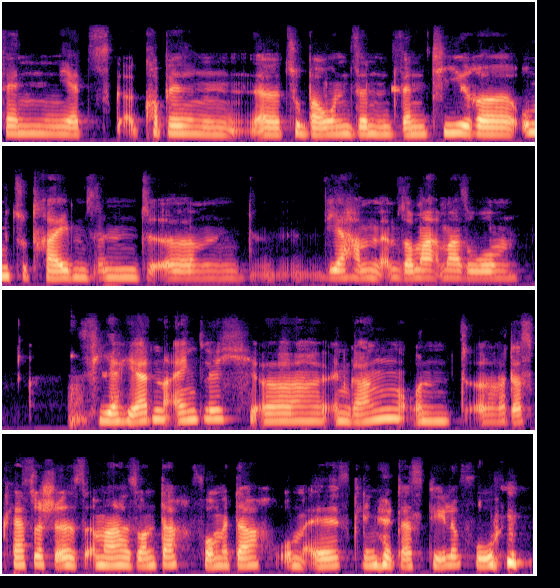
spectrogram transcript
wenn jetzt äh, Koppeln äh, zu bauen sind, wenn Tiere umzutreiben sind. Ähm, wir haben im Sommer immer so vier Herden eigentlich äh, in Gang und äh, das Klassische ist immer Sonntag, Vormittag um elf klingelt das Telefon.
